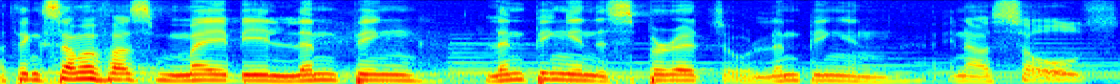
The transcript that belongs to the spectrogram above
I think some of us may be limping, limping in the spirit or limping in, in our souls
